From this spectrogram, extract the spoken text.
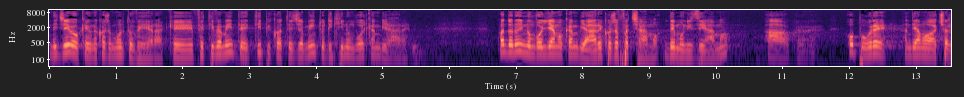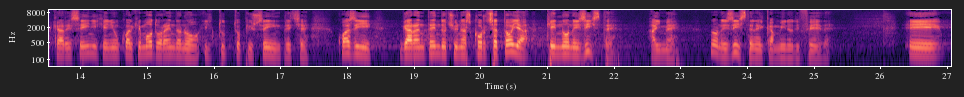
leggevo che è una cosa molto vera, che effettivamente è tipico atteggiamento di chi non vuole cambiare. Quando noi non vogliamo cambiare, cosa facciamo? Demonizziamo, ah, oppure andiamo a cercare segni che in un qualche modo rendono il tutto più semplice, quasi garantendoci una scorciatoia che non esiste, ahimè, non esiste nel cammino di fede. E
